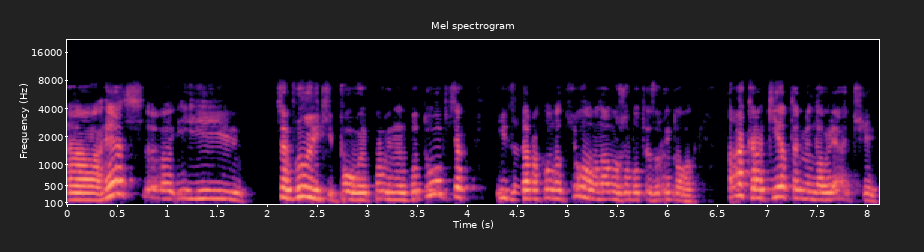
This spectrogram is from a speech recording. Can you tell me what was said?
е, ГЕС, е, і це великий повинен, бути обсяг, і за рахунок цього вона може бути зруйнована. Так, ракетами навряд чи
